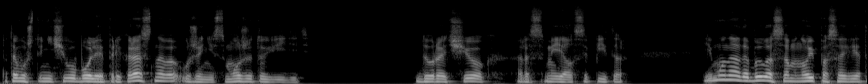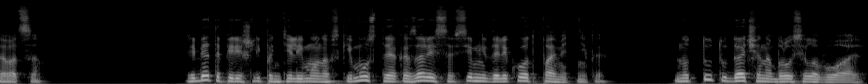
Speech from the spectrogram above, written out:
потому что ничего более прекрасного уже не сможет увидеть. «Дурачок», — рассмеялся Питер. «Ему надо было со мной посоветоваться». Ребята перешли Пантелеймоновский мост и оказались совсем недалеко от памятника. Но тут удача набросила вуаль.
